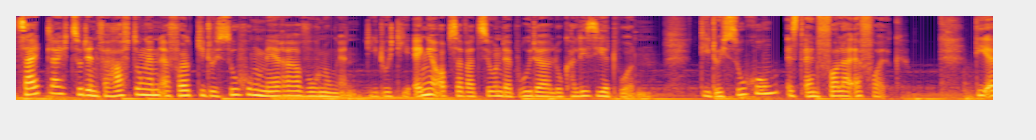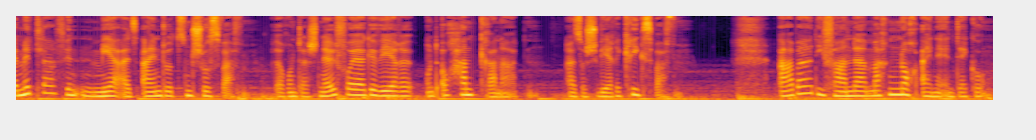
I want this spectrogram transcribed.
Zeitgleich zu den Verhaftungen erfolgt die Durchsuchung mehrerer Wohnungen, die durch die enge Observation der Brüder lokalisiert wurden. Die Durchsuchung ist ein voller Erfolg. Die Ermittler finden mehr als ein Dutzend Schusswaffen, darunter Schnellfeuergewehre und auch Handgranaten also schwere Kriegswaffen. Aber die Fahnder machen noch eine Entdeckung.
